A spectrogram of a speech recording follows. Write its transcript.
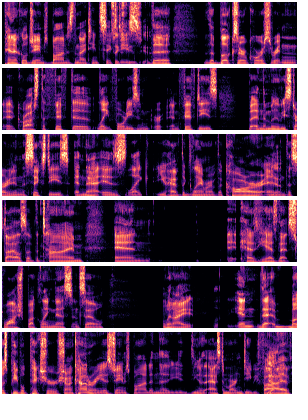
pinnacle James Bond is the 1960s. 60s, yeah. The the books are of course written across the fifth the late 40s and er, and 50s. But and the movie started in the 60s, and that is like you have the glamour of the car and the styles of the time, and it has he has that swashbucklingness, and so when I and that most people picture Sean Connery as James Bond and the you know the Aston Martin DB5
